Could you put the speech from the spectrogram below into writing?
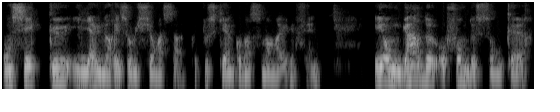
On sait qu'il y a une résolution à ça, que tout ce qui a un commencement a une fin. Et on garde au fond de son cœur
